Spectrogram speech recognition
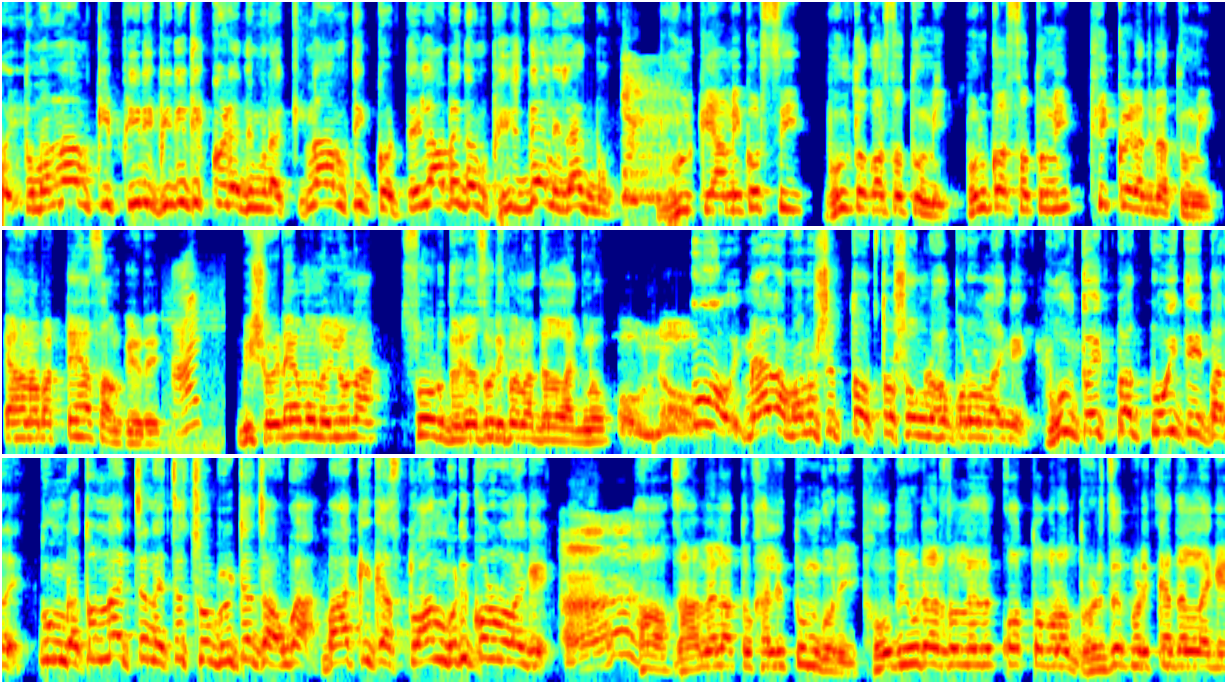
ওই তোমার নাম কি ফিরি ফিরি ঠিক করে দিব নাকি? নাম ঠিক করতে হইলে আবেদন ফিস দেনি লাগবো। ভুল কি আমি করছি? ভুল তো করছ তুমি। ভুল করছ তুমি ঠিক করে দিবা তুমি। এখন আবার টেহা চাও কে রে বিষয়টা এমন হইল না চোর ধরে জরিমানা দেওয়া লাগল। ওই মেলা মানুষের তথ্য সংগ্রহ করার লাগে। ভুল তো একটু হইতেই পারে। তোমরা তো যাও গা বাকি কাজ তো করার লাগে। হ ঝামেলা তো খালি তুমগরি। ছবি উঠার জন্য কত বড় ধৈর্যের পরীক্ষা দেওয়ার লাগে।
